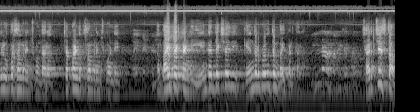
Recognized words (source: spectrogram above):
మీరు ఉపసంహరించుకుంటారా? చెప్పండి ఉపసంహరించుకోండి. భయపెట్టండి. ఏంటి అధ్యక్ష ఇది? కేంద్ర ప్రభుత్వం భయపెడతారా? చర్చిస్తాం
